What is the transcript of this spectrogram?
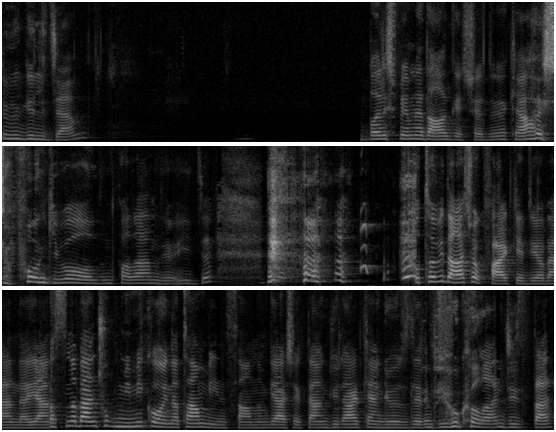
Şimdi güleceğim. Barış benimle dalga geçiyor diyor ki ya Japon gibi oldun falan diyor iyice. o tabii daha çok fark ediyor bende. Yani aslında ben çok mimik oynatan bir insandım gerçekten. Gülerken gözlerim yok olan cinsten.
